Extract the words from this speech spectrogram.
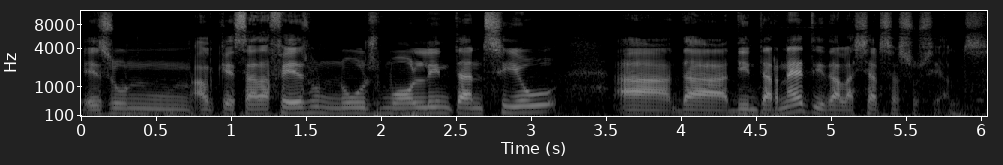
és un, el que s'ha de fer és un ús molt intensiu eh, d'internet i de les xarxes socials.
